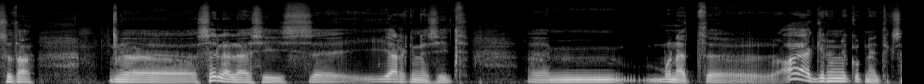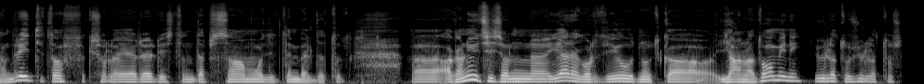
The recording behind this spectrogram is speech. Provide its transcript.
sõda, sellele siis järgnesid mõned ajakirjanikud, näiteks Andrei Titov, eks ole, ERR-ist on täpselt samamoodi tembeldatud, aga nüüd siis on järjekord jõudnud ka Yana Toomini, üllatus-üllatus,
